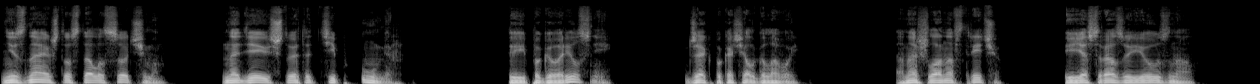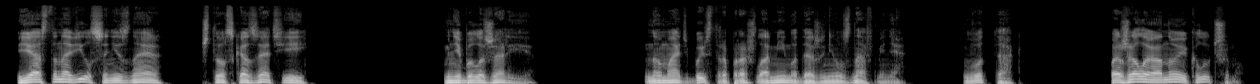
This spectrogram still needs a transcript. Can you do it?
Не знаю, что стало с отчимом. Надеюсь, что этот тип умер. Ты поговорил с ней? Джек покачал головой. Она шла навстречу, и я сразу ее узнал. Я остановился, не зная, что сказать ей. Мне было жаль ее. Но мать быстро прошла мимо, даже не узнав меня. Вот так. Пожалуй, оно и к лучшему.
